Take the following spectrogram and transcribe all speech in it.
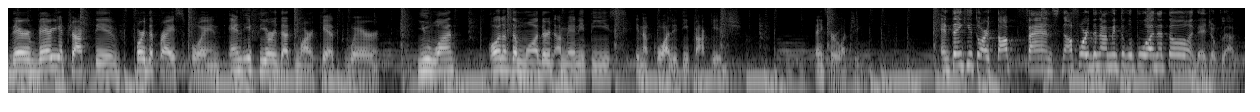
They're very attractive for the price point and if you're that market where you want all of the modern amenities in a quality package. Thanks for watching. And thank you to our top fans na afford na namin itong upuan na to. Hindi, joke lang.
